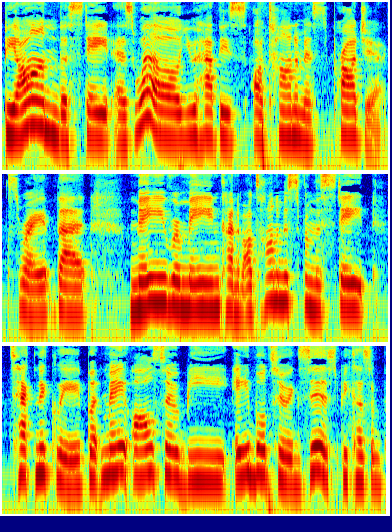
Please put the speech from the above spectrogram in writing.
beyond the state as well, you have these autonomous projects, right? That may remain kind of autonomous from the state technically, but may also be able to exist because of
